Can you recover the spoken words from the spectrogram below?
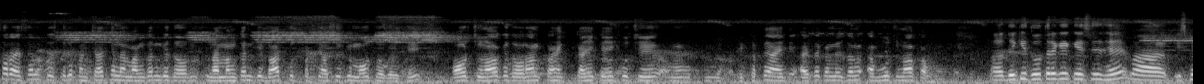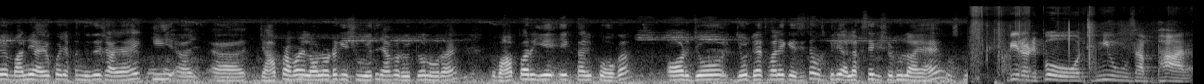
सर ऐसे में त्रिस्तरीय पंचायत के नामांकन के दौर नामांकन के बाद कुछ प्रत्याशियों की मौत हो गई थी और चुनाव के दौरान कहीं कहीं कहीं कुछ दिक्कतें आई थी। ऐसे कंडीशन में अब वो चुनाव कब हों देखिए दो तरह के केसेस हैं। इसमें माननीय आयोग का जैसा निर्देश आया है कि जहाँ पर हमारे लॉ ऑर्डर के इशू हुए थे जहाँ पर रिटर्न हो रहा है तो वहाँ पर ये एक तारीख को होगा। और जो जो डेथ वाले केसेस हैं उसके लिए अलग से एक शेड्यूल आया है। उसमें ब्यूरो रिपोर्ट न्यूज़ अब भारत।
